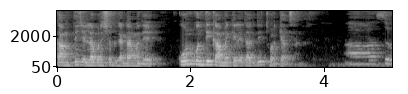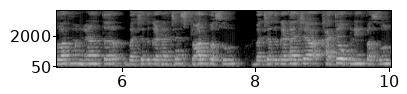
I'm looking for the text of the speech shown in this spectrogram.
कामती जिल्हा परिषद गटामध्ये कोणकोणती कामं केलीत? अगदी थोडक्यात सांगा. सुरुवात म्हटल्यानंतर बचत गटाच्या स्टॉलपासून बचत गटाच्या खाते ओपनिंगपासून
